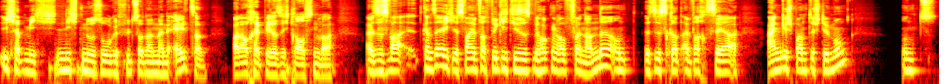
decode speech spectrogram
ich habe mich nicht nur so gefühlt, sondern meine Eltern waren auch happy, dass ich draußen war. Also es war, ganz ehrlich, es war einfach wirklich dieses, wir hocken aufeinander und es ist gerade einfach sehr angespannte Stimmung. Und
